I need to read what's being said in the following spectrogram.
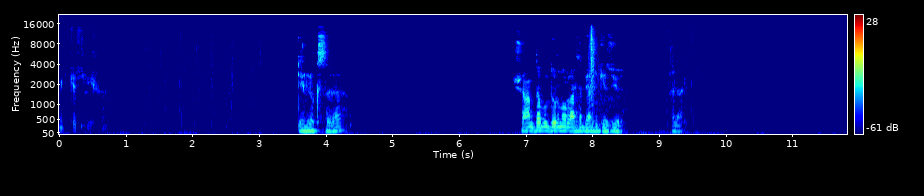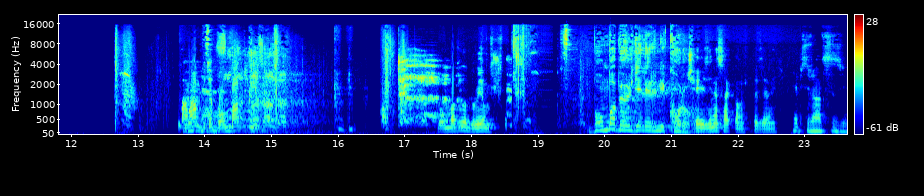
Mid kesiyor şu an. Geliyor kısa. Şu an double door'un oralarda bir yerde geziyor. Helal. Aman bir de bomba atıyor. Bombası da duruyormuş. Bomba bölgelerini koru. Çeyizine saklamış pezevenk. Hepsi rahatsız ya.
